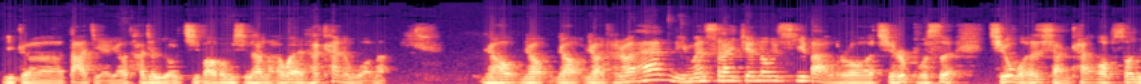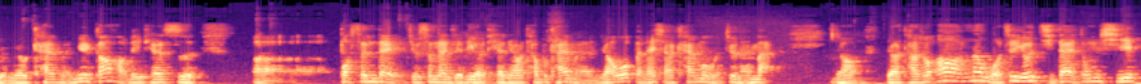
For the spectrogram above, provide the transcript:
一个大姐，然后她就有几包东西，她拿过来，她看着我嘛，然后然后然后然后她说，哎，你们是来捐东西吧？我说其实不是，其实我是想看 o p s o 有没有开门，因为刚好那天是呃。Boxing Day 就圣诞节第二天，然后他不开门，然后我本来想开门我就来买，然后然后他说哦，那我这有几袋东西，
